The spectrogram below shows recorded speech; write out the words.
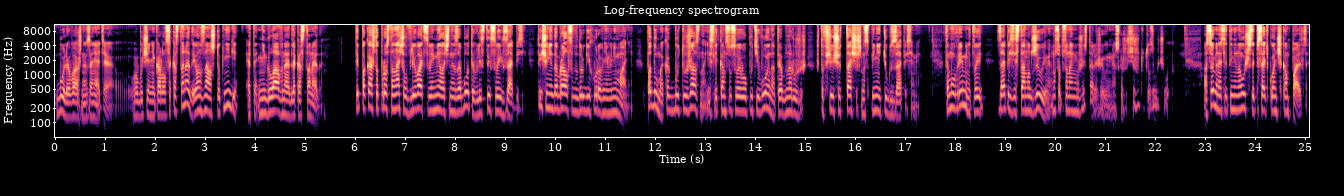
более важные занятия в обучении Карлоса Кастанеда, и он знал, что книги – это не главное для Кастанеды. Ты пока что просто начал вливать свои мелочные заботы в листы своих записей. Ты еще не добрался до других уровней внимания. Подумай, как будет ужасно, если к концу своего пути воина ты обнаружишь, что все еще тащишь на спине тюк с записями. К тому времени твои записи станут живыми. Ну, собственно, они уже и стали живыми, я скажу. Сижу тут, озвучиваю. Особенно, если ты не научишься писать кончиком пальца,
